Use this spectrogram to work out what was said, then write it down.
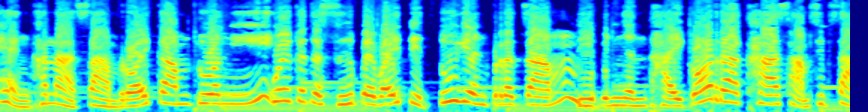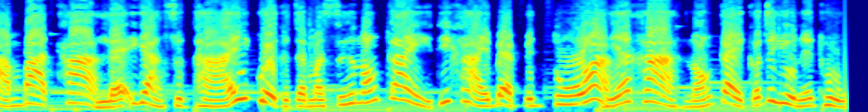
แข็งขนาด 300 กรัมตัวนี้กล้วยก็จะซื้อไปไว้ติดตู้เย็นประจำตีเป็นเงินไทยก็ราคา 33 บาทค่ะ และอย่างสุดท้ายกล้วยก็จะมาซื้อน้องไก่ที่ขายแบบเป็นตัวเนี่ยค่ะ น้องไก่ก็จะอยู่ในถุง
